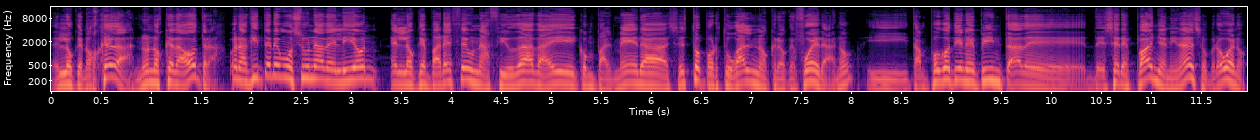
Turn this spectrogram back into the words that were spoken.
Es lo que nos queda, no nos queda otra. Bueno, aquí tenemos una de Lyon en lo que parece una ciudad ahí con palmeras. Esto Portugal no creo que fuera, ¿no? Y tampoco tiene pinta de, de ser España ni nada de eso. Pero bueno,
